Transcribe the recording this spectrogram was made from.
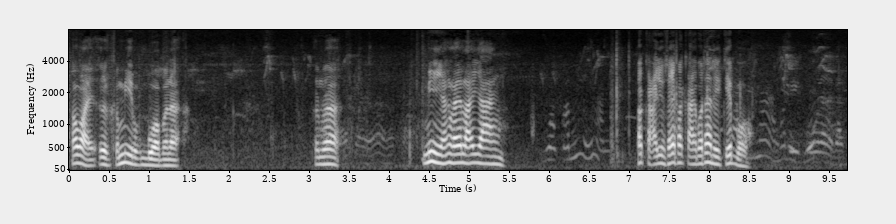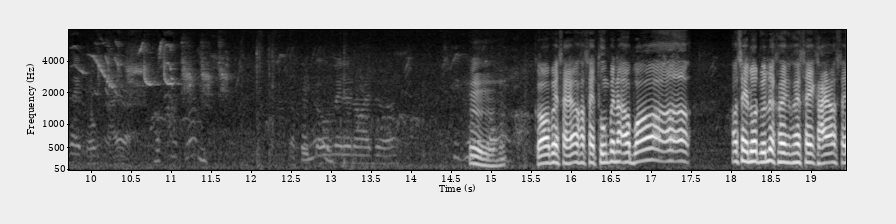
เอาไว้เออก็มีบักบัวมันละเพิ่นว่า มีหยังหลายๆอย่างบวกกับมีหันผักกาดอยู่ไสผักกาดบ่ทันได้เก็บบ่ หน้าบ่ได้บวก เออ ก็เอาไปใส่เอาใส่ถุงไปนะเอาบ่เอาเอาเอาใส่รถไปเลยใครใครใส่ขายเอาใส่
